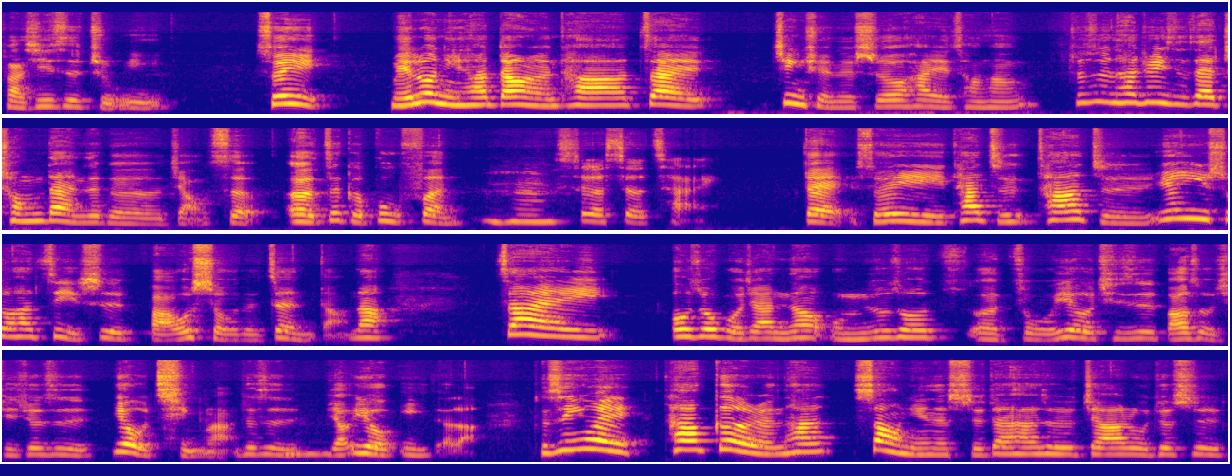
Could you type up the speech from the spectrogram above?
法西斯主义，所以梅洛尼他当然他在竞选的时候，他也常常就是他就一直在冲淡这个角色，呃，这个部分，嗯哼，这个色彩，对，所以他只他只愿意说他自己是保守的政党。那在欧洲国家，你知道，我们就说，呃，左右其实保守其实就是右倾啦，就是比较右翼的啦。嗯可是因为他个人，他少年的时代，他就是加入就是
